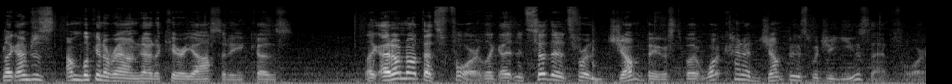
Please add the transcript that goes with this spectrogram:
Like, I'm just, I'm looking around out of curiosity, because, like, I don't know what that's for. Like, it said that it's for jump boost, but what kind of jump boost would you use that for?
